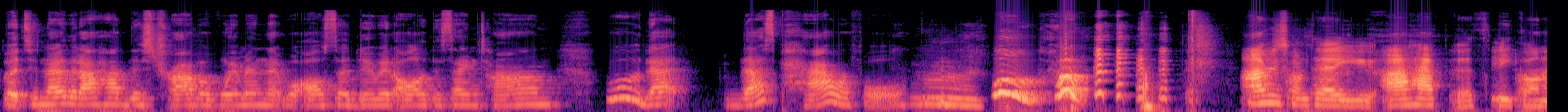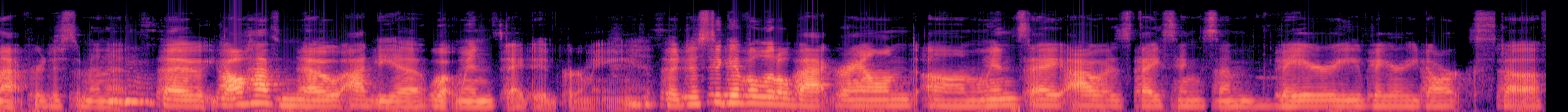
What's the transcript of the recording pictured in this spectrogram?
but to know that i have this tribe of women that will also do it all at the same time woo that that's powerful woo, woo. I'm just going to tell you, I have to speak on that for just a minute. So, y'all have no idea what Wednesday did for me. So, just to give a little background, um, Wednesday I was facing some very, very dark stuff.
